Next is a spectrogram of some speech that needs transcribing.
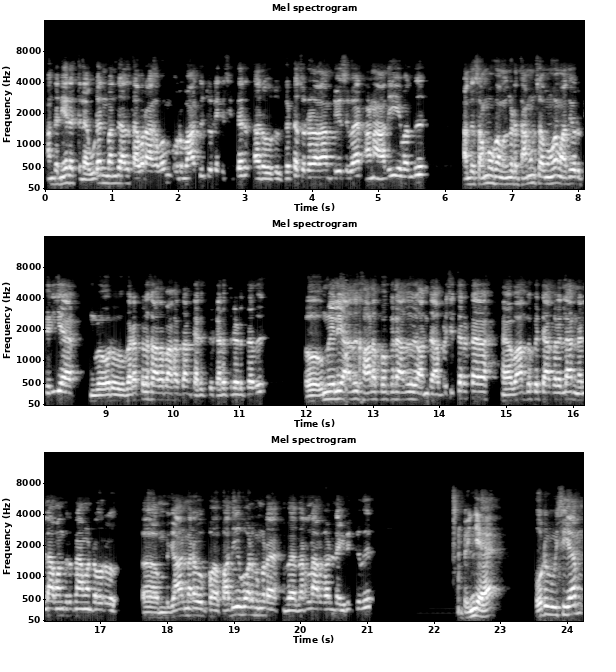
அந்த நேரத்துல உடன் வந்து அது தவறாகவும் ஒரு வாக்கு சொல்லிக்கு சித்தர் அது ஒரு கெட்ட சொல்லலாம் பேசுவார் ஆனா அதையே வந்து அந்த சமூகம் எங்களோட தமிழ் சமூகம் அதை ஒரு பெரிய ஒரு வரப்பிரசாதமாகத்தான் கருத்து கருத்தில் எடுத்தது. உண்மையிலேயே அது காலப்போக்கில் அது அந்த அப்படி சித்தரட்ட வாக்கு பெற்றாக்கள் எல்லாம் நல்லா வந்திருக்காமன்ற ஒரு யார் யாழ் மரபு ப- பதிவுகளும் எங்களோட வரலாறுகள்ல இருக்குது. இங்க ஒரு விஷயம்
